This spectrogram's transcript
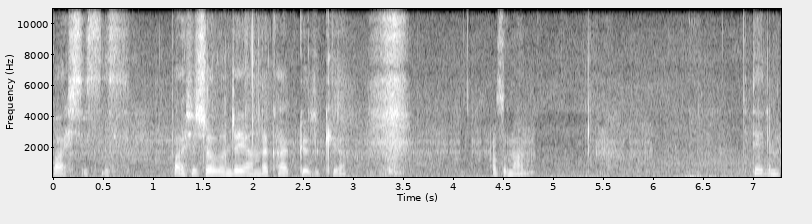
Bahşişsiz. Bahşiş olunca yanında kalp gözüküyor. O zaman gidelim.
